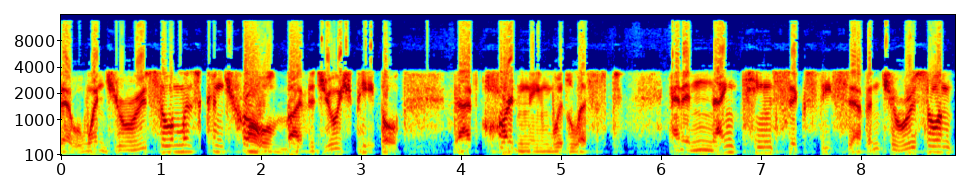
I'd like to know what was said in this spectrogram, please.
that when Jerusalem was controlled by the Jewish people, that hardening would lift. And in 1967, Jerusalem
